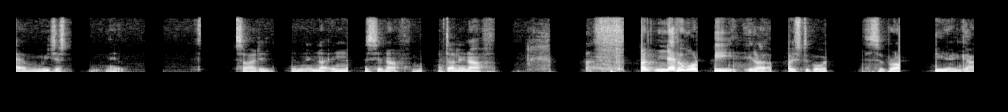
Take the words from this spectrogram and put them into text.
Yeah, we just you know, decided it's enough. I've done enough. I never want to be, you know, a poster boy for sobriety and go,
